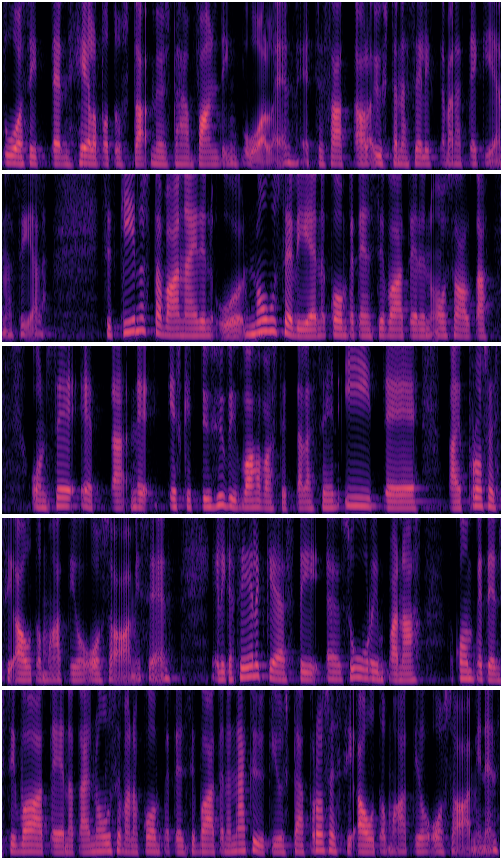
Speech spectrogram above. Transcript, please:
tuo sitten helpotusta myös tähän funding-puoleen, että se saattaa olla yhtenä selittävänä tekijänä siellä. Sitten kiinnostavaa näiden nousevien kompetenssivaateiden osalta on se, että ne keskittyy hyvin vahvasti tällaiseen IT- tai prosessiautomaatio-osaamiseen. Eli selkeästi suurimpana kompetenssivaateena tai nousevana kompetenssivaateena näkyykin just tämä prosessiautomaatio-osaaminen.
